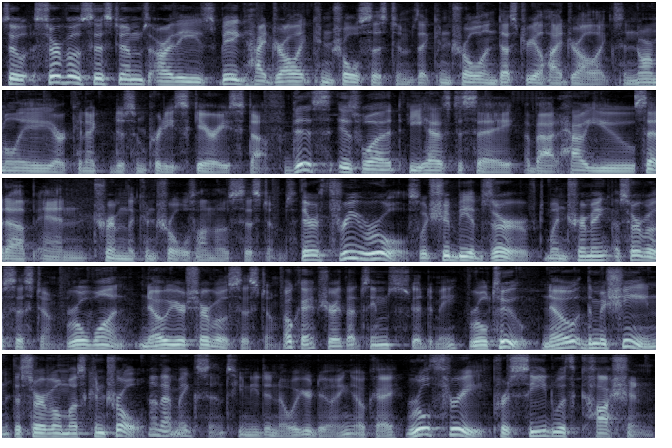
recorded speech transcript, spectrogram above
So servo systems are these big hydraulic control systems that control industrial hydraulics and normally are connected to some pretty scary stuff. This is what he has to say about how you set up and trim the controls on those systems. There are three rules which should be observed when trimming a servo system. Rule one, know your servo system. Okay, sure, that seems good to me. Rule two, know the machine the servo must control. Now that makes sense. You need to know what you're doing. Okay. Rule three, proceed with caution.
